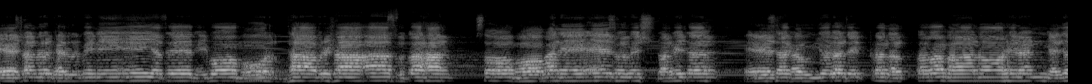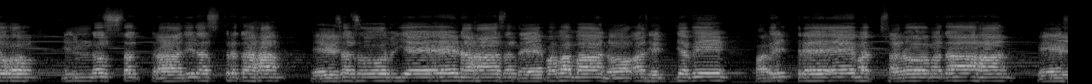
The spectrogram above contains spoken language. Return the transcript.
एष नृभिर्विनीयते दिवो मूर्धा वृषा सुतः सोमो वनेषु विश्ववित् एष गव्युरचिक्रदत्तवमानो हिरण्ययोः इन्दुः सत्रादिदस्तृतः एष सूर्येण हासते पवमानो अधिद्यवे पवित्रे मत्सरो मदाः। एष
